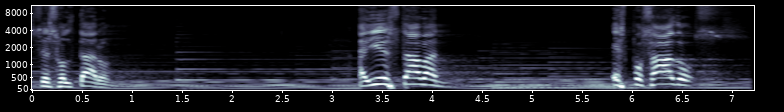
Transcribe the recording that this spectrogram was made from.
se soltaron. Allí estaban esposados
